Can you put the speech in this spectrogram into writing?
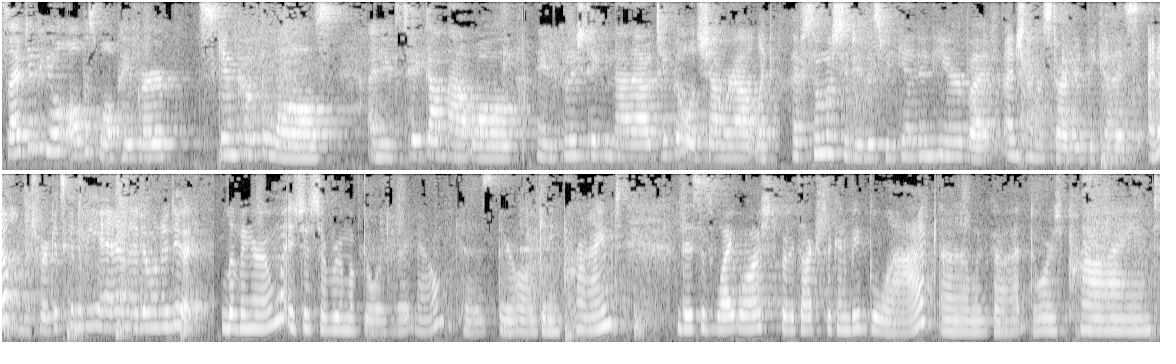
So I have to peel all this wallpaper, skim coat the walls, I need to take down that wall. I need to finish taking that out, take the old shower out. Like, I have so much to do this weekend in here, but I just haven't started because I know how much work it's gonna be and I don't wanna do it. Living room is just a room of doors right now because they're all getting primed. This is whitewashed, but it's actually gonna be black. Um, we've got doors primed.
